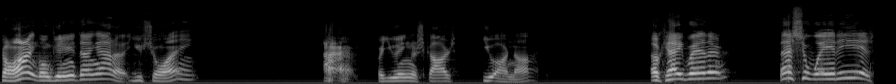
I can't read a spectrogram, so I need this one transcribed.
So I ain't going to get anything out of it. You sure ain't. for you English scholars, you are not. Okay, brethren? That's the way it is.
